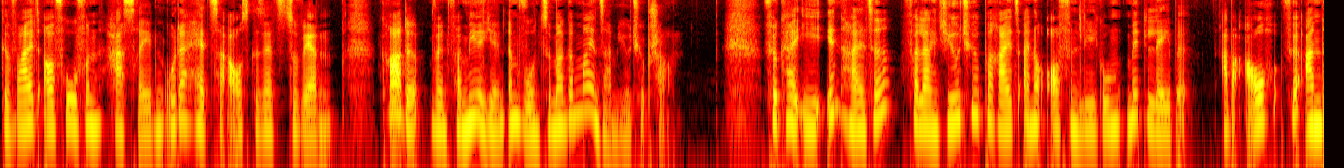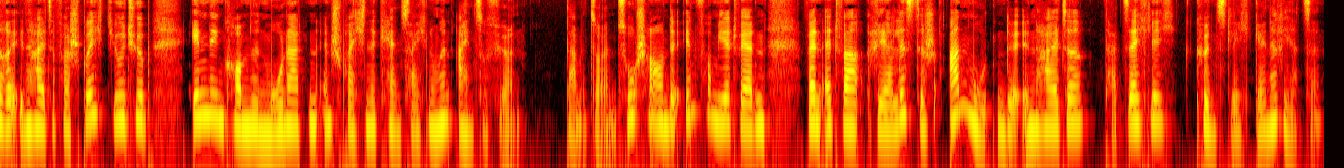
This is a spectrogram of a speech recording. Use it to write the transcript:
Gewaltaufrufen, Hassreden oder Hetze ausgesetzt zu werden, gerade wenn Familien im Wohnzimmer gemeinsam YouTube schauen. Für KI-Inhalte verlangt YouTube bereits eine Offenlegung mit Label. Aber auch für andere Inhalte verspricht YouTube, in den kommenden Monaten entsprechende Kennzeichnungen einzuführen. Damit sollen Zuschauende informiert werden, wenn etwa realistisch anmutende Inhalte tatsächlich künstlich generiert sind.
